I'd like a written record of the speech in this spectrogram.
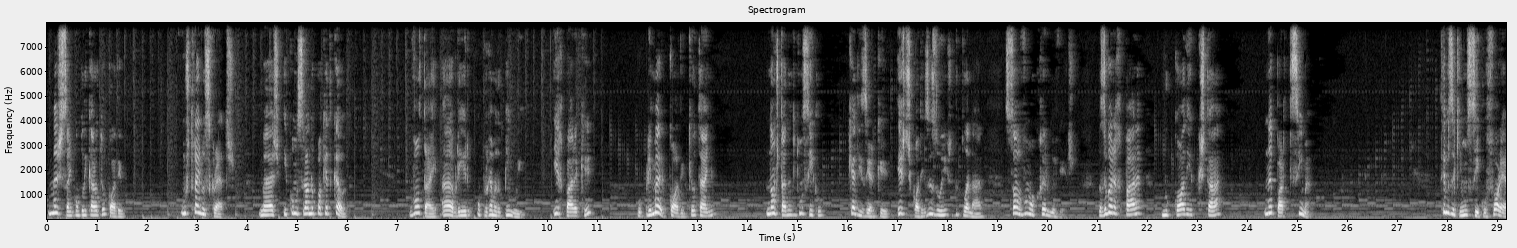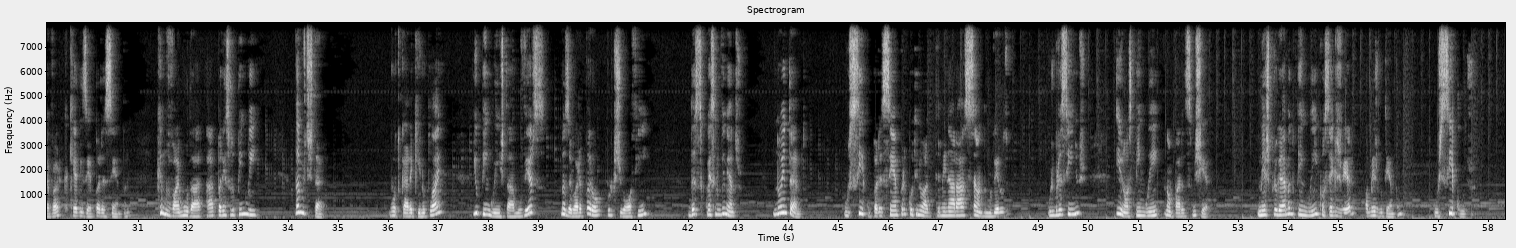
mas sem complicar o teu código. Mostrei no Scratch, mas e como será no Pocket Code? Voltei a abrir o programa do Pinguim e repara que o primeiro código que eu tenho não está dentro de um ciclo. Quer dizer que estes códigos azuis de planar só vão ocorrer uma vez. Mas agora repara no código que está na parte de cima. Temos aqui um ciclo forever, que quer dizer para sempre, que me vai mudar a aparência do pinguim. Vamos testar. Vou tocar aqui no play e o pinguim está a mover-se, mas agora parou porque chegou ao fim da sequência de movimentos. No entanto, o ciclo para sempre continua a determinar a ação de mover os, os bracinhos e o nosso pinguim não para de se mexer. Neste programa do pinguim consegues ver, ao mesmo tempo, os ciclos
